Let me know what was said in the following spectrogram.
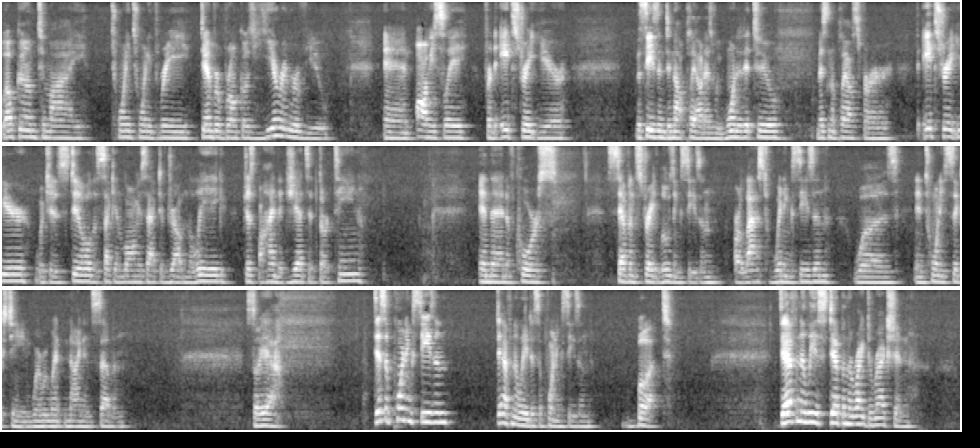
Welcome to my 2023 Denver Broncos year in review. And obviously, for the eighth straight year, the season did not play out as we wanted it to, missing the playoffs for the eighth straight year, which is still the second longest active drought in the league, just behind the Jets at 13. And then, of course, seventh straight losing season. Our last winning season was in 2016, where we went 9 and 7. So, yeah, disappointing season. Definitely a disappointing season. But definitely a step in the right direction.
